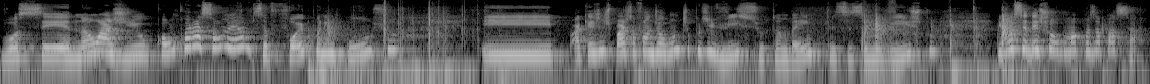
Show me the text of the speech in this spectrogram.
você não agiu com o coração mesmo, você foi por impulso. E aqui a gente pode estar falando de algum tipo de vício também, precisa ser revisto. E você deixou alguma coisa passar.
